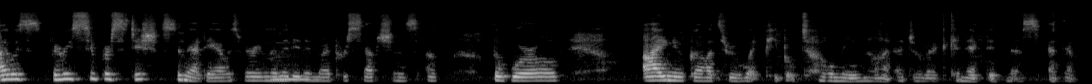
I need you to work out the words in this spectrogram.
I was very superstitious in that day. I was very limited mm. in my perceptions of the world. I knew God through what people told me, not a direct connectedness at that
